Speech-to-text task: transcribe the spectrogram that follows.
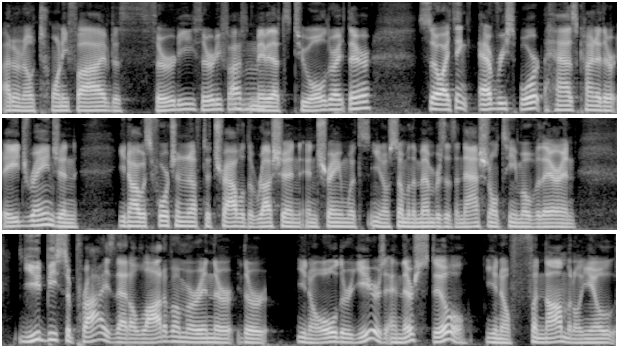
I don't know, 25 to 30, 35. Mm-hmm. Maybe that's too old right there. So I think every sport has kind of their age range. And, you know, I was fortunate enough to travel to Russia and, and train with, you know, some of the members of the national team over there. And you'd be surprised that a lot of them are in their, their, you know, older years and they're still, you know, phenomenal. You know,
